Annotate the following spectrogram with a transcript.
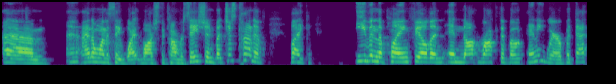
um i don't want to say whitewash the conversation but just kind of like even the playing field and and not rock the boat anywhere? But that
